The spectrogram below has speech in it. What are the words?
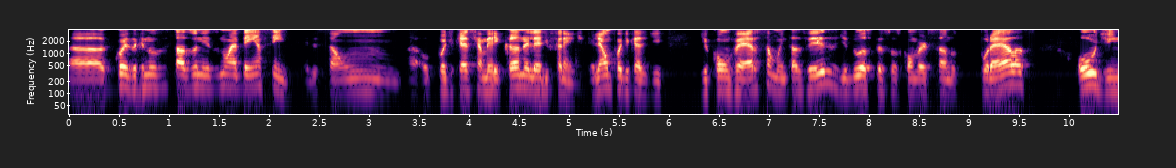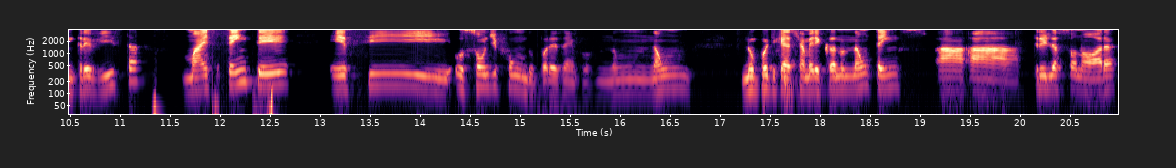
Ah, coisa que nos Estados Unidos não é bem assim. Eles são. ah, o podcast americano ele é diferente. Ele é um podcast de, de conversa, muitas vezes, de duas pessoas conversando por elas, ou de entrevista, mas sem ter esse. o som de fundo, por exemplo. Não. não no podcast americano não tem a, a trilha sonora,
